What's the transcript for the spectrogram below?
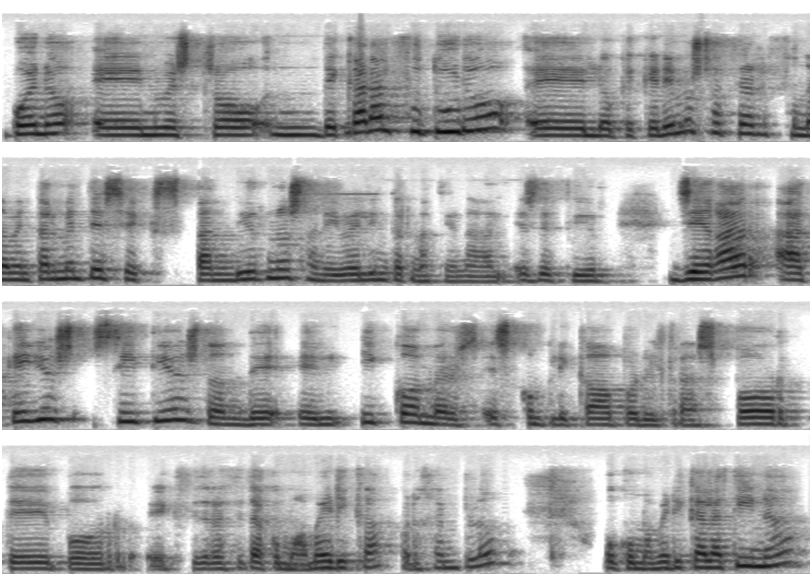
Bueno, eh, nuestro, de cara al futuro, eh, lo que queremos hacer fundamentalmente es expandirnos a nivel internacional, es decir, llegar a aquellos sitios donde el e-commerce es complicado por el transporte, por etcétera, etcétera, como América, por ejemplo, o como América Latina,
